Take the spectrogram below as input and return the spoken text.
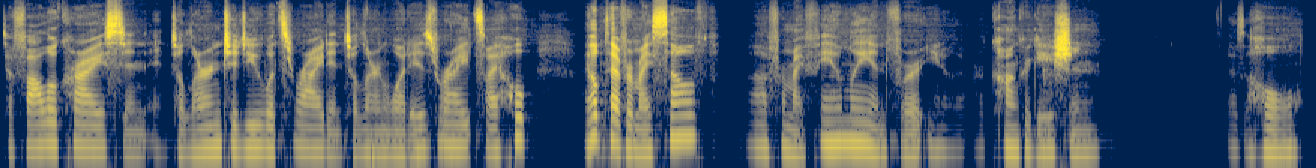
to follow Christ and, and to learn to do what's right and to learn what is right. So I hope I hope that for myself, uh, for my family, and for you know our congregation as a whole.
